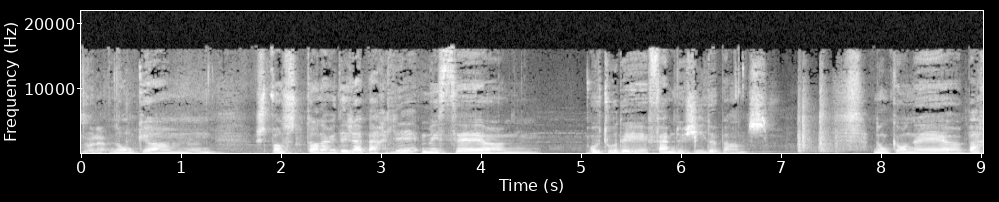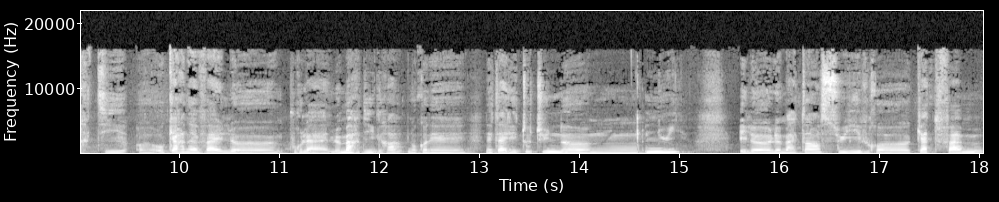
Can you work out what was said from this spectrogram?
Voilà. Donc, euh, je pense que tu en avais déjà parlé, mais c'est euh, autour des femmes de Gilles de Binche. Donc, on est euh, parti euh, au carnaval euh, pour le Mardi Gras. Donc, on est, allé toute une nuit et le, matin suivre quatre femmes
